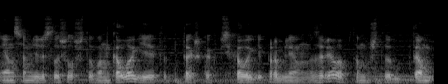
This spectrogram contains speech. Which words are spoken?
Я на самом деле слышал, что в онкологии это так же, как в психологии, проблема назрела, потому что там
